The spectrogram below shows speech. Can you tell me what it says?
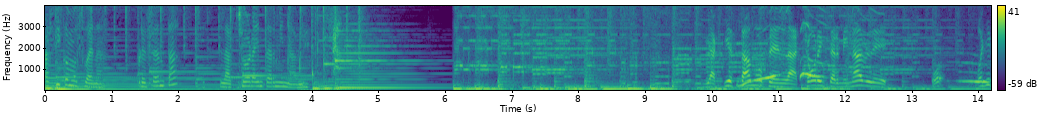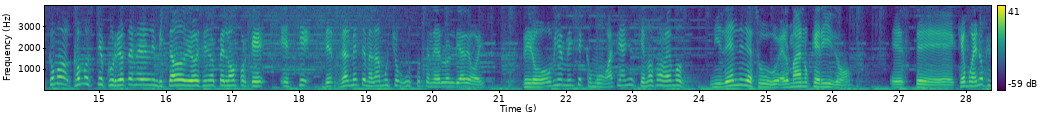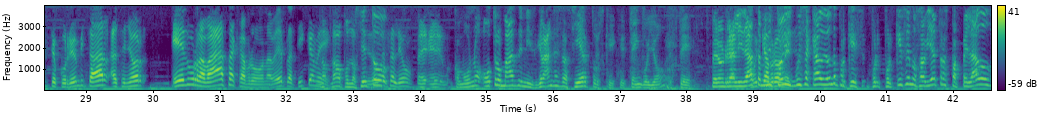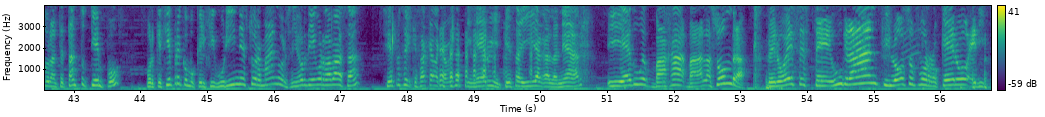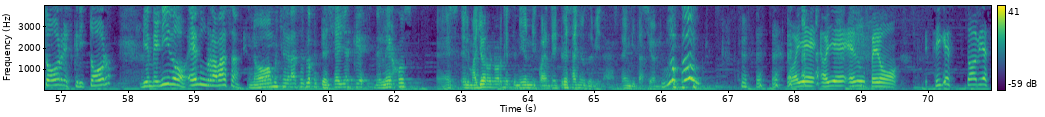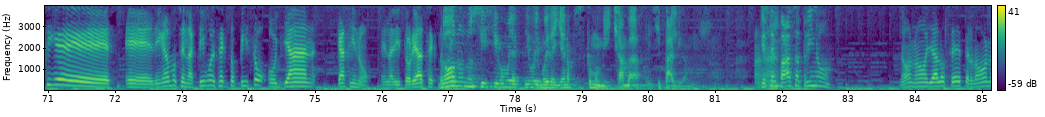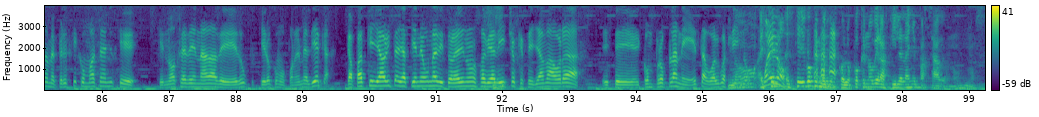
Así como suena, presenta La Chora Interminable. Y aquí estamos en la chora interminable. Oye, ¿cómo, ¿cómo se te ocurrió tener el invitado de hoy, señor Pelón? Porque es que realmente me da mucho gusto tenerlo el día de hoy. Pero obviamente como hace años que no sabemos ni de él ni de su hermano querido, este, qué bueno que se te ocurrió invitar al señor Edu Rabasa, cabrón. A ver, platícame. No, no, pues lo ¿De siento. dónde salió? eh, eh, como uno, otro más de mis grandes aciertos que, que tengo yo. Este, pero en realidad Muy también cabrones. estoy muy sacado de onda porque, es- por, por qué se nos había traspapelado durante tanto tiempo. Porque siempre como que el figurín es su hermano, el señor Diego Rabasa. Siempre es el que saca la cabeza primero y empieza ahí a galanear. Y Edu baja, va a la sombra. Pero es este un gran filósofo, rockero, editor, escritor. Bienvenido, Edu Rabasa. No, muchas gracias. Es lo que te decía ayer que de lejos es el mayor honor que he tenido en mis 43 años de vida, esta invitación. Oye, oye, Edu, pero ¿sigues, todavía sigues, eh, digamos, en activo en sexto piso o ya casi no? En la editorial sexto No, piso. no, no, sí, sigo muy activo y muy de lleno, pues es como mi chamba principal, digamos. ¿Qué te pasa, Trino? No, no, ya lo sé, perdóname, pero es que como hace años que, que no sé de nada de Edu, pues quiero como ponerme al día. Ca- Capaz que ya ahorita ya tiene una editorial y no nos había Sí. dicho que se llama ahora, este, compró Planeta o algo así, ¿no? no, es, Bueno. que, es que digo que nos descolocó que no hubiera fila el año pasado, ¿no? Nos,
